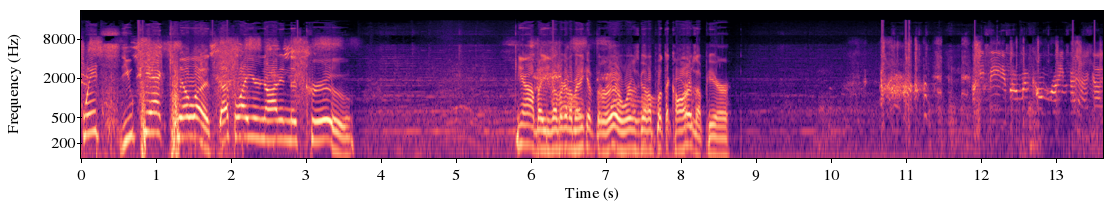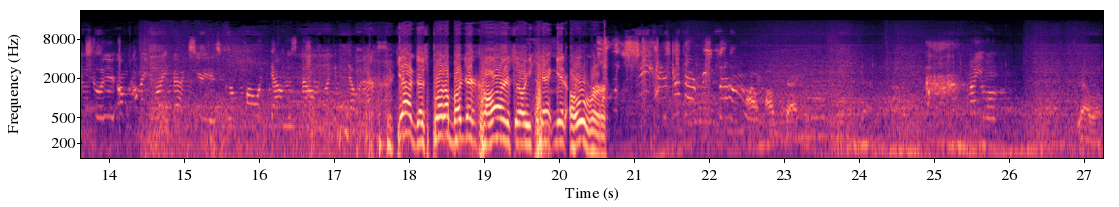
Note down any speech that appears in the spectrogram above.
Quit. You can't kill us. That's why you're not in this crew. Yeah, but he's never gonna make it through. We're just gonna put the cars up here. Yeah, just put a bunch of cars so he can't get over. Holy shit, I just got that rebound! I'll, I'll track it. No, you won't. Yeah, well.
